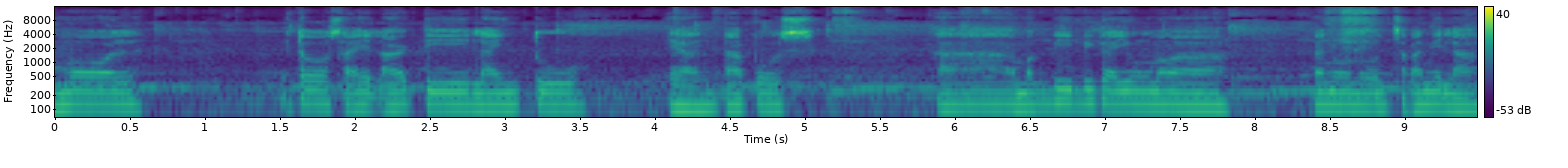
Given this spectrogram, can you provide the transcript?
mall. Ito sa LRT, Line 2. Ayan, tapos ah, magbibigay yung mga nanonood sa kanila.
